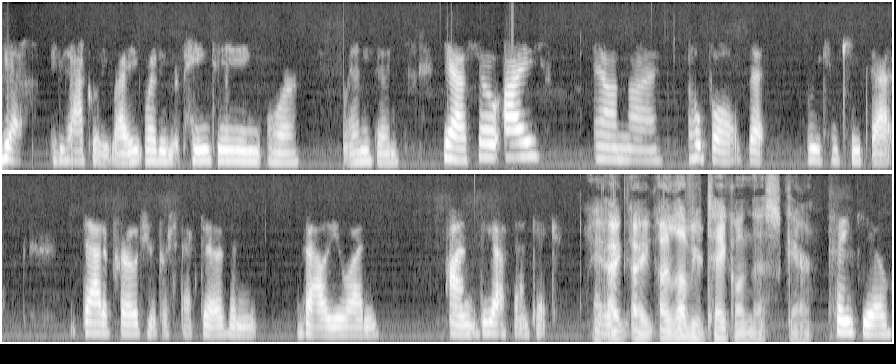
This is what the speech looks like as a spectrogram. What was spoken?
Yes, exactly. Right. Whether you're painting or anything. Yeah. So I am uh, hopeful that we can keep that that approach and perspective and value on on the authentic. Yeah, I, I, I love your take on this, Karen. Thank you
